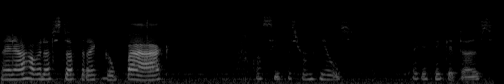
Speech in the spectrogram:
And I now have enough stuff that I can go back. Let's see if this room heals. Like I think it does.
